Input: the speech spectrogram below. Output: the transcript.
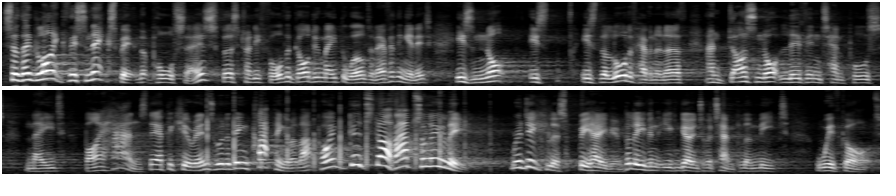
So they'd like this next bit that Paul says, verse 24 the God who made the world and everything in it is, not, is, is the Lord of heaven and earth and does not live in temples made by hands. The Epicureans would have been clapping him at that point. Good stuff, absolutely. Ridiculous behavior, believing that you can go into a temple and meet with God.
